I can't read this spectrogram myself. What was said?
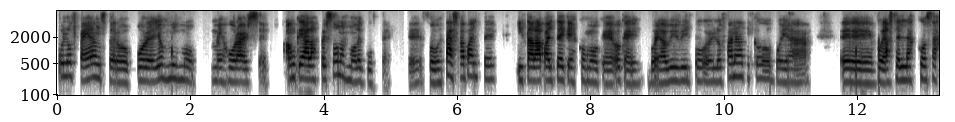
por los fans, pero por ellos mismos mejorarse, aunque a las personas no les guste. Eso está esa parte y está la parte que es como que, ok, voy a vivir por los fanáticos, voy a, eh, voy a hacer las cosas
